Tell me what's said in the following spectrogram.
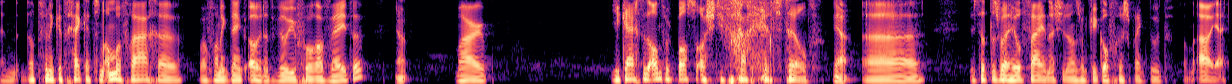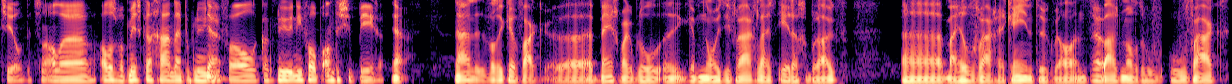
En dat vind ik het gek. Het zijn allemaal vragen waarvan ik denk... Oh, dat wil je vooraf weten. Ja. Maar je krijgt het antwoord pas als je die vraag echt stelt. Ja. Eh, dus dat is wel heel fijn als je dan zo'n kick-off gesprek doet. Van, oh ja, chill. Dit zijn alle, alles wat mis kan gaan. Daar heb ik nu in Ja. ieder geval, kan ik nu in ieder geval op anticiperen. Nou, wat ik heel vaak eh, heb meegemaakt, ik bedoel, eh, ik heb nooit die vragenlijst eerder gebruikt. Maar heel veel vragen herken je natuurlijk wel. En het Ja. verbaast me altijd hoe, hoe vaak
